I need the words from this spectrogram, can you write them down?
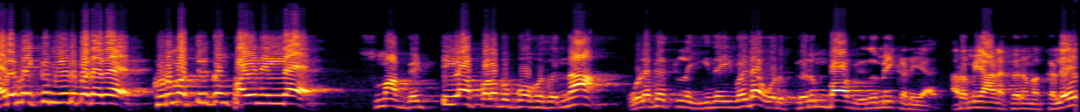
மறுமைக்கும் ஈடுபடல குடும்பத்திற்கும் பயன் இல்லை. சும்மா வெட்டியா பொழப்பு போகுதுன்னா உலகத்துல இதை விட ஒரு பெரும்பாவம் எதுவுமே கிடையாது. அருமையான பெருமக்களே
